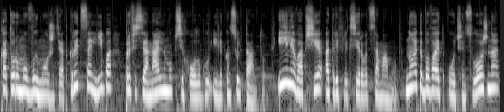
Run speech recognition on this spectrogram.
которому вы можете открыться, либо профессиональному психологу или консультанту, или вообще отрефлексировать самому. Но это бывает очень сложно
